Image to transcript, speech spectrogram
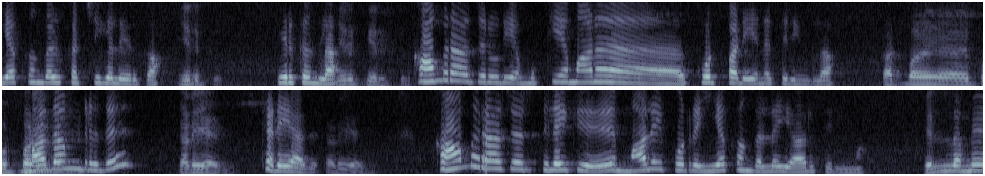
இயக்கங்கள் கட்சிகள் இருக்கா? இருக்கு. இருக்குங்களா? இருக்கு இருக்கு. காமராஜருடைய முக்கியமான கோட்பாடு என்ன தெரியுங்களா? மதம்ன்றது கிடையாது. கிடையாது. கிடையாது. காமராஜர் சிலைக்கு மாலை போடுற இயக்கங்கள்ல யாரு தெரியுமா? எல்லாமே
